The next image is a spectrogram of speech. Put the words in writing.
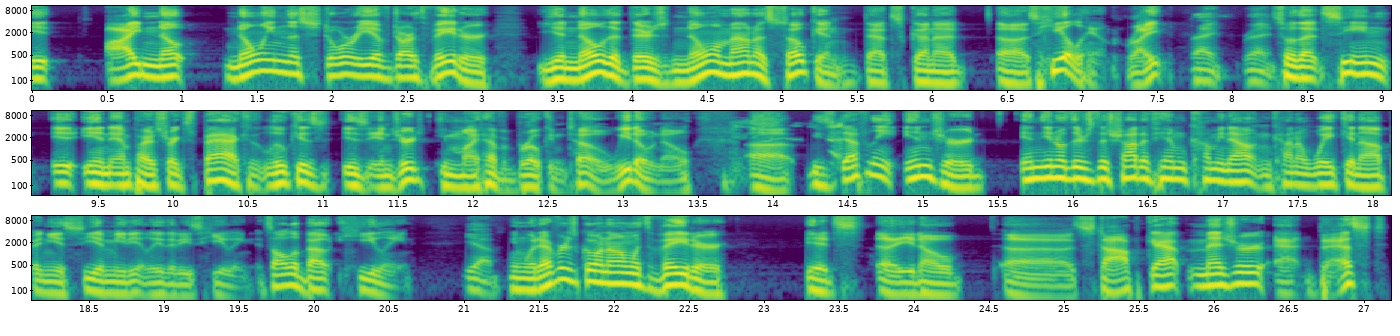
it I know knowing the story of Darth Vader, you know that there's no amount of soaking that's gonna uh, heal him, right? Right, right. So that scene in Empire Strikes Back, Luke is is injured. He might have a broken toe. We don't know. Uh, he's definitely injured. And you know, there's the shot of him coming out and kind of waking up, and you see immediately that he's healing. It's all about healing. Yeah. And whatever's going on with Vader, it's uh, you know uh, stopgap measure at best.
